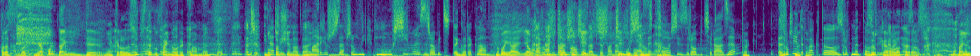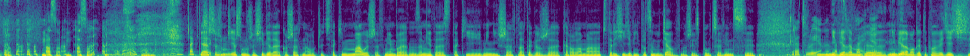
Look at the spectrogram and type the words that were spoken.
teraz zobacz, ja poddaję ideę, nie? Karola, zrób z tego fajną reklamę, znaczy, bo inaczej, to się nadaje. Mariusz zawsze mówi, musimy zrobić z tego reklamę. No bo ja, ja uważam, tak, że trzeba się dzielić, dzielić Musimy coś zrobić razem. Tak. E, zróbmy czyli de facto zróbmy to, Zrób czyli Karola teraz, zrób. na jutro. ASAP, ASAP. No. Tak to ja jeszcze, jeszcze muszę się wiele jako szef nauczyć, taki mały szef, nie? Bo ze mnie to jest taki mini szef, dlatego że Karola ma 49% udziałów w naszej spółce, więc y, Gratulujemy. Niewiele mogę, niewiele mogę tu powiedzieć,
